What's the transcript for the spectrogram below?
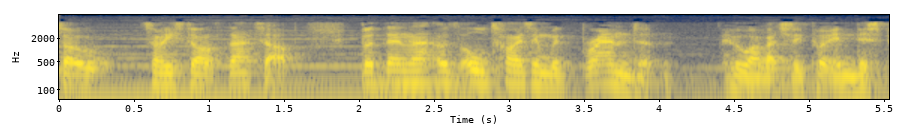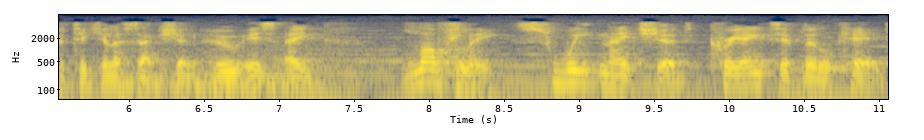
So so he starts that up, but then that was- all ties in with Brandon, who I've actually put in this particular section, who is a lovely, sweet-natured, creative little kid.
